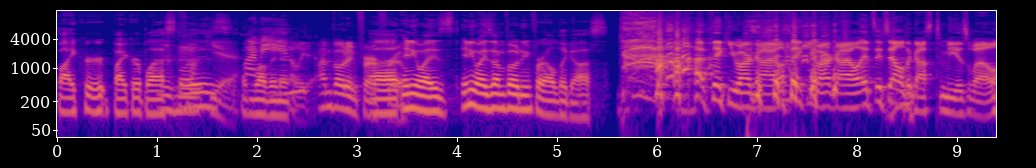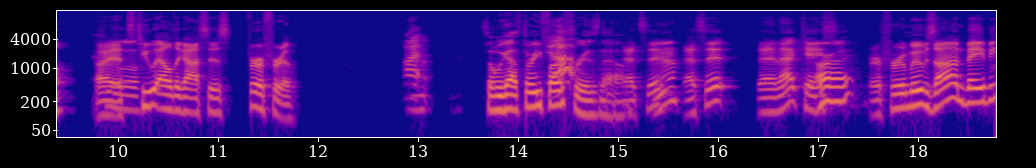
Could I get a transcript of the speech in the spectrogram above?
biker biker Blastoise. yeah. I'm I loving mean- it. Yeah. I'm voting for Uh, anyways, anyways, I'm voting for Eldegoss. Thank you, Argyle. Thank you, Argyle. It's it's Eldegoss to me as well. All right, it's two Eldegosses, Furfrou. I, So we got three Yeah. Furfrous now. That's it. Yeah. That's it. Then in that case, All right. Furfrou moves on, baby.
